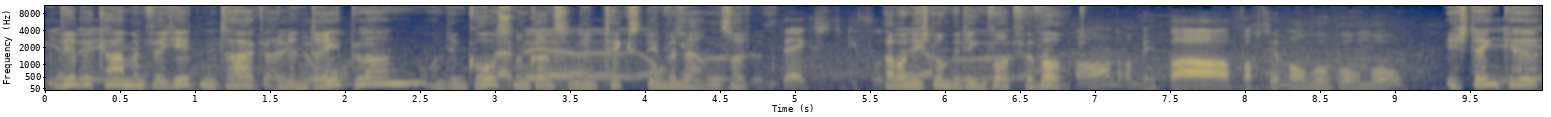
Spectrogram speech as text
Wir bekamen für jeden Tag einen Drehplan und im Großen und Ganzen den Text, den wir lernen sollten. Aber nicht unbedingt Wort für Wort. Ich denke,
